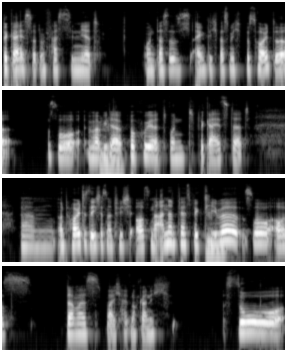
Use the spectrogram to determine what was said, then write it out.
begeistert und fasziniert. Und das ist eigentlich, was mich bis heute so immer Mhm. wieder berührt und begeistert. Ähm, und heute sehe ich das natürlich aus einer anderen Perspektive, so aus, damals war ich halt noch gar nicht so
